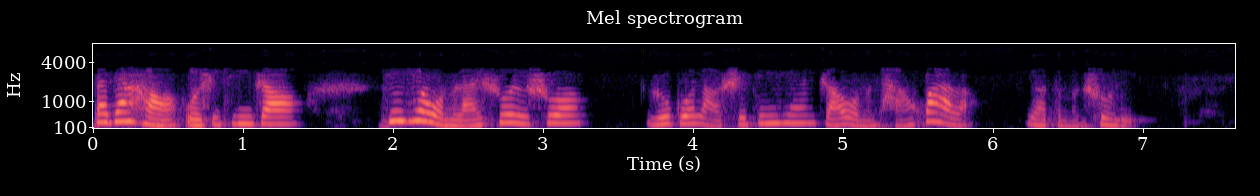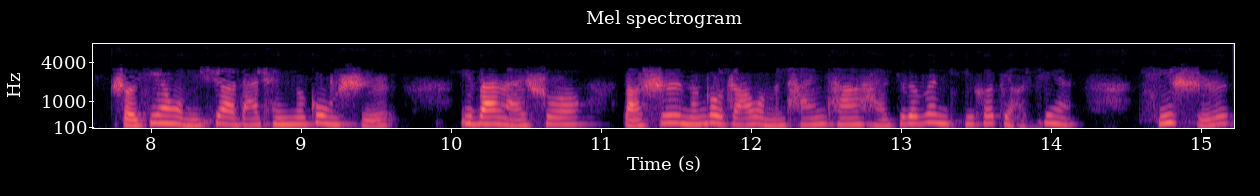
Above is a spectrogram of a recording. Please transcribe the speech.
大家好，我是金钊。今天我们来说一说，如果老师今天找我们谈话了，要怎么处理？首先，我们需要达成一个共识。一般来说，老师能够找我们谈一谈孩子的问题和表现，其实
